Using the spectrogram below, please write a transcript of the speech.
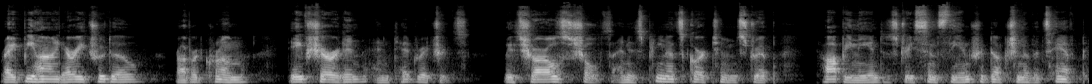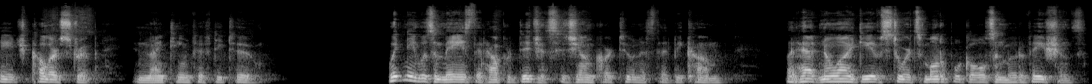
right behind Garry Trudeau, Robert Crumb, Dave Sheridan, and Ted Richards, with Charles Schulz and his Peanuts cartoon strip topping the industry since the introduction of its half page color strip in 1952. Whitney was amazed at how prodigious his young cartoonist had become, but had no idea of Stewart's multiple goals and motivations.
